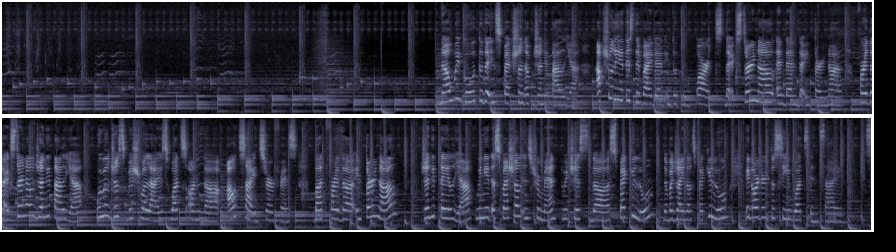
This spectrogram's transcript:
The inspection of genitalia. Actually, it is divided into two parts, the external and then the internal. For the external genitalia, we will just visualize what's on the outside surface. But for the internal genitalia, we need a special instrument which is the speculum, the vaginal speculum, in order to see what's inside.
